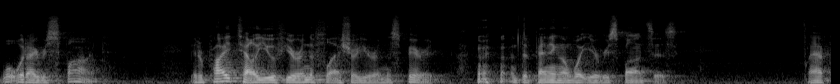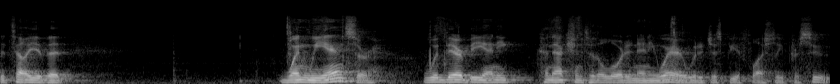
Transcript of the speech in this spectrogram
what would I respond? It'll probably tell you if you're in the flesh or you're in the spirit, depending on what your response is. I have to tell you that when we answer, would there be any connection to the Lord in any way, or would it just be a fleshly pursuit?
